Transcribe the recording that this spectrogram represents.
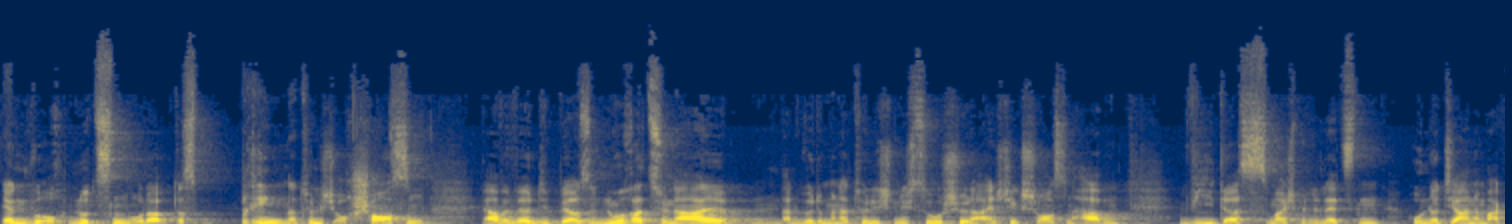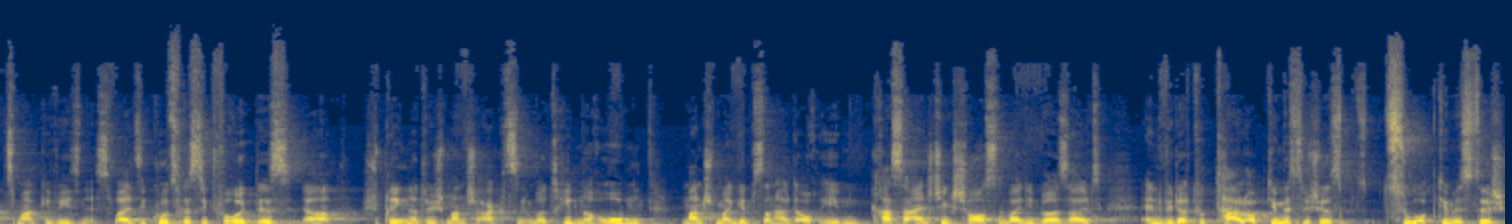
irgendwo auch nutzen oder das bringt natürlich auch Chancen. Ja, weil wäre die Börse nur rational, dann würde man natürlich nicht so schöne Einstiegschancen haben, wie das zum Beispiel in den letzten 100 Jahren am Aktienmarkt gewesen ist. Weil sie kurzfristig verrückt ist, ja, springen natürlich manche Aktien übertrieben nach oben. Manchmal gibt es dann halt auch eben krasse Einstiegschancen, weil die Börse halt entweder total optimistisch ist, zu optimistisch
